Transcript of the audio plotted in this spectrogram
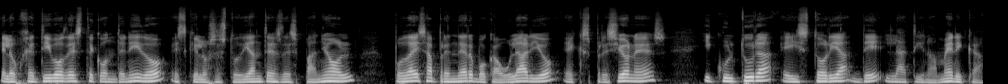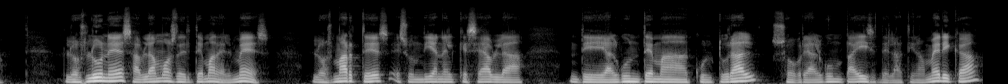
El objetivo de este contenido es que los estudiantes de español podáis aprender vocabulario, expresiones y cultura e historia de Latinoamérica. Los lunes hablamos del tema del mes. Los martes es un día en el que se habla de algún tema cultural sobre algún país de Latinoamérica.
